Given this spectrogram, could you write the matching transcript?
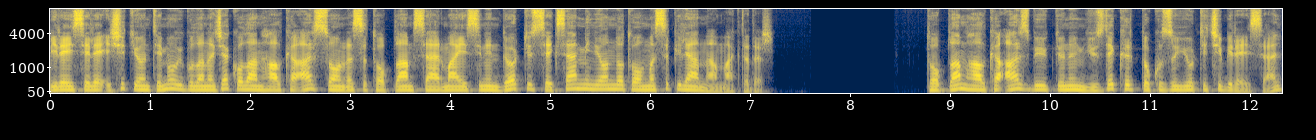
bireysele eşit yöntemi uygulanacak olan halka arz sonrası toplam sermayesinin 480 milyon not olması planlanmaktadır. Toplam halka arz büyüklüğünün %49'u yurt içi bireysel,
